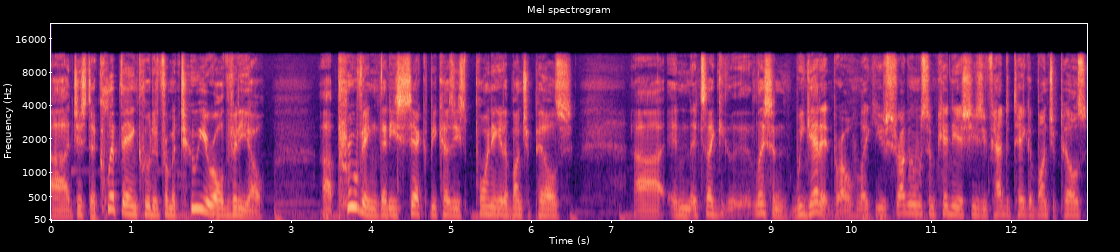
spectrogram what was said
uh, just a clip they included from a two-year-old video uh, proving that he's sick because he's pointing at a bunch of pills. Uh, and it's like, listen, we get it, bro. Like you're struggling with some kidney issues. You've had to take a bunch of pills.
